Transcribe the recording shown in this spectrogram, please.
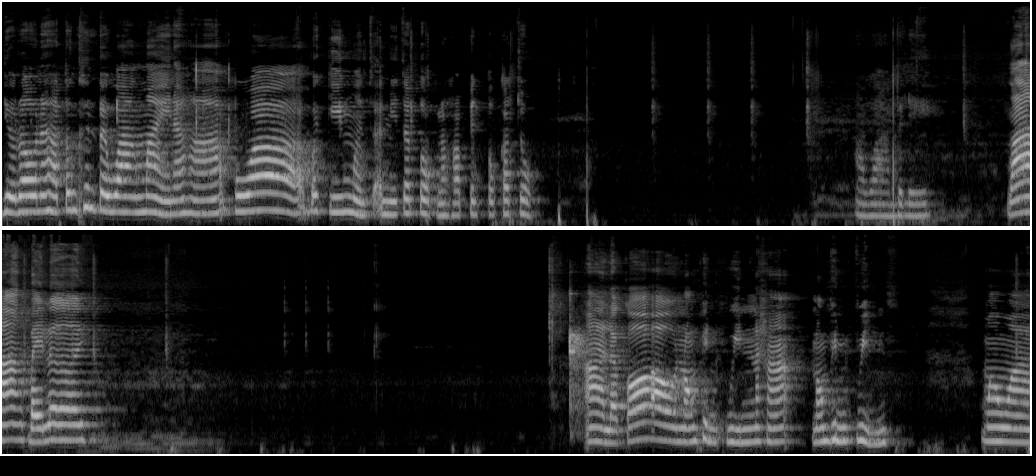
เดี๋ยวเรานะคะ ต้องขึ้นไปวางใหม่นะคะ เพราะว่าเมื่อกี้เหมือนอันนี้จะตกนะคะ เป็นต๊ะกระจกเอาวางไปเลย วางไปเลย อ่าแล้วก็เอาน้องเพนกวินนะคะ น้องเพนกวิน มาวาง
